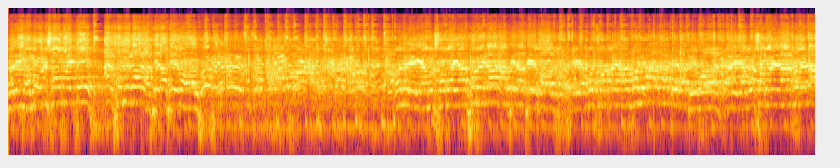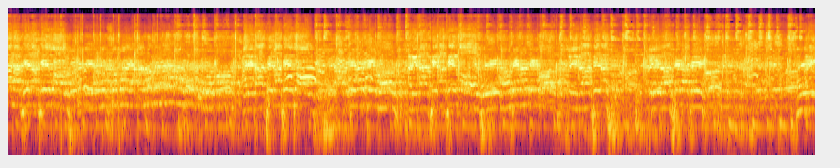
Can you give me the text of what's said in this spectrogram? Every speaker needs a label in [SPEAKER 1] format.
[SPEAKER 1] Hare Radhe
[SPEAKER 2] はい。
